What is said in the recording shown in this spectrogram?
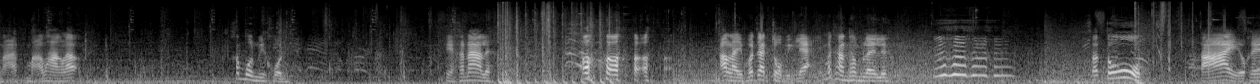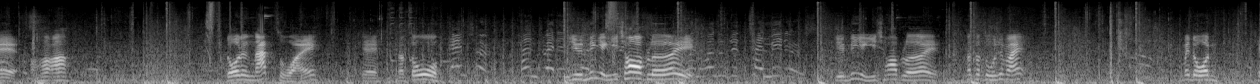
หมาหมาพังแล้ว ข้างบนมีคนเนี่ยข้างหน้าเลย อะไรว่าจะจบอีกแล้วไม่ทันทำอะไรเลยศัตรูตาย โอเคอ๋ออ๋อ โดนหนึ่งนัดสวย โอเคศัตรู Enter. 100ยืนนิ่งอย่างนี้ชอบเลย110 meters. ยืนนิ่งอย่างนี้ชอบเลยนั่นศัตรูใช่ไหมไม่โดน โอเค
